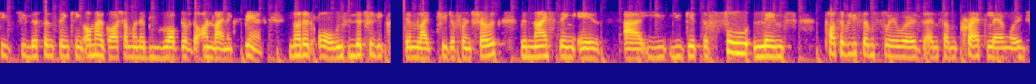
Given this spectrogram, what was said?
to, to listen thinking, oh my gosh, I'm going to be robbed of the online experience. Not at all. We've literally cut them like two different shows. The nice thing is, uh, you, you get the full length possibly some swear words and some crass language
